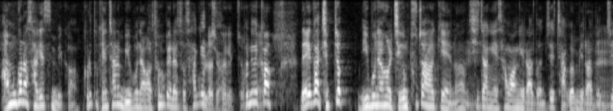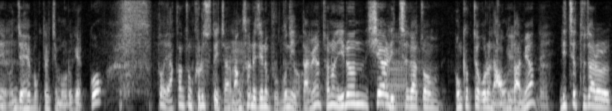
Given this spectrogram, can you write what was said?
아무거나 사겠습니까? 그래도 괜찮은 미분양을 선별해서 네. 골라서 사겠죠. 사겠죠. 그러니까 내가 직접 미분양을 지금 투자하기에는 시장의 상황이라든지 자금이라든지 음. 언제 회복될지 모르겠고 또 약간 좀 그럴 수도 있잖아요. 망설여지는 부분이 그쵸. 있다면 저는 이런 CR 아. 리츠가 좀 본격적으로 나온다면 네. 리츠 투자를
